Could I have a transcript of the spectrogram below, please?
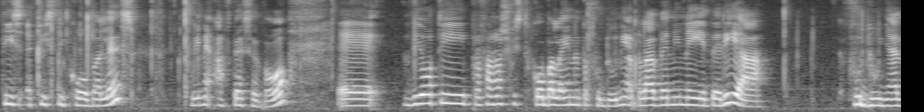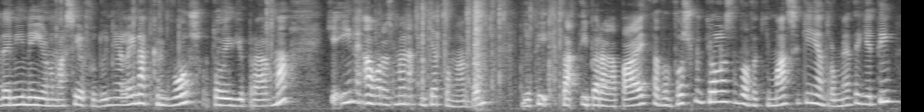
τις φυστικόμπαλες, που είναι αυτές εδώ, ε, διότι προφανώς φυστικόμπαλα είναι το φουντούνι, απλά δεν είναι η εταιρεία φουντούνια, δεν είναι η ονομασία φουντούνια, αλλά είναι ακριβώς το ίδιο πράγμα και είναι αγορασμένα για τον Άνταμ, γιατί τα υπεραγαπάει, θα τα δώσουμε κιόλας να τα δοκιμάσει και η Ανδρομέδα, γιατί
